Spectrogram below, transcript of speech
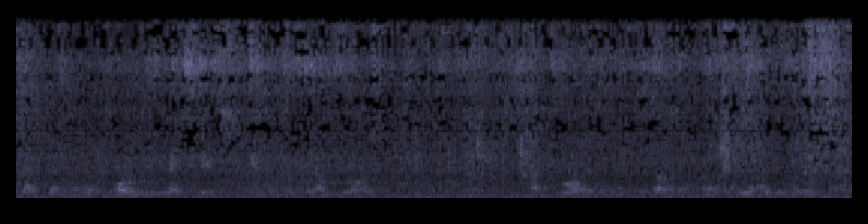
Thank you.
